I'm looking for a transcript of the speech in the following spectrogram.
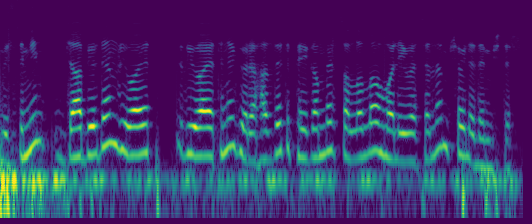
Müslim'in Cabir'den rivayet, rivayetine göre Hazreti Peygamber sallallahu aleyhi ve sellem şöyle demiştir.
